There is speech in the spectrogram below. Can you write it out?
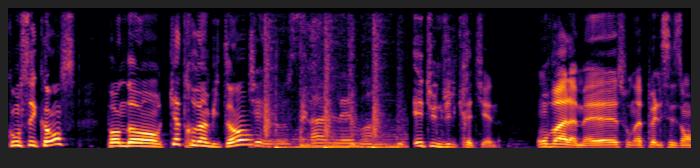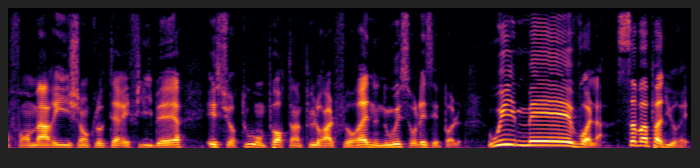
Conséquence, pendant 88 ans, est une ville chrétienne. On va à la messe, on appelle ses enfants Marie, Jean Clotaire et Philibert, et surtout on porte un pull Ralph Lauren noué sur les épaules. Oui, mais voilà, ça va pas durer.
